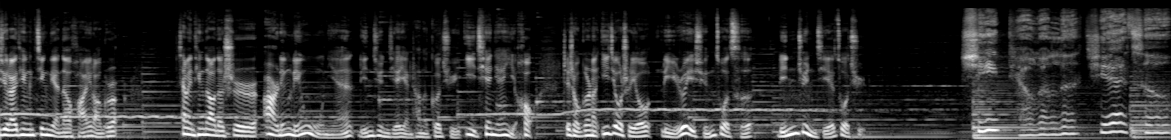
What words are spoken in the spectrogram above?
续来听经典的华语老歌。下面听到的是2005年林俊杰演唱的歌曲《一千年以后》。这首歌呢，依旧是由李瑞寻作词，林俊杰作曲。心跳乱了节奏，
